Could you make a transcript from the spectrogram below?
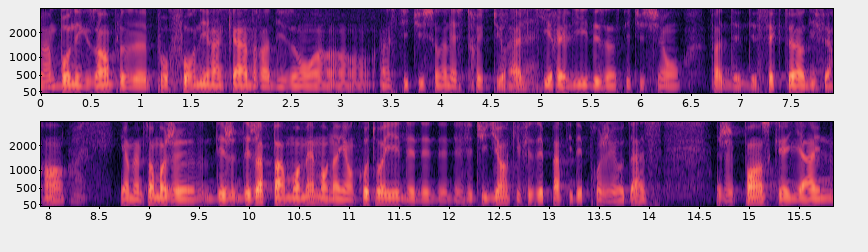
un bon exemple pour fournir un cadre, disons, institutionnel et structurel qui relie des institutions, enfin, des, secteurs différents. Et en même temps, moi, je, déjà, par moi-même, en ayant côtoyé des, étudiants qui faisaient partie des projets Audace, je pense qu'il y a une,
